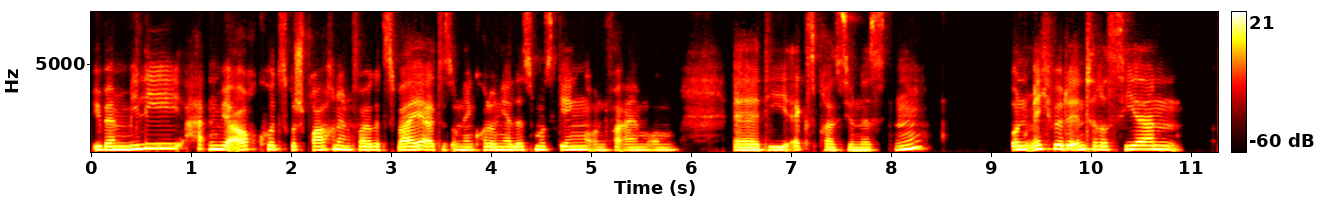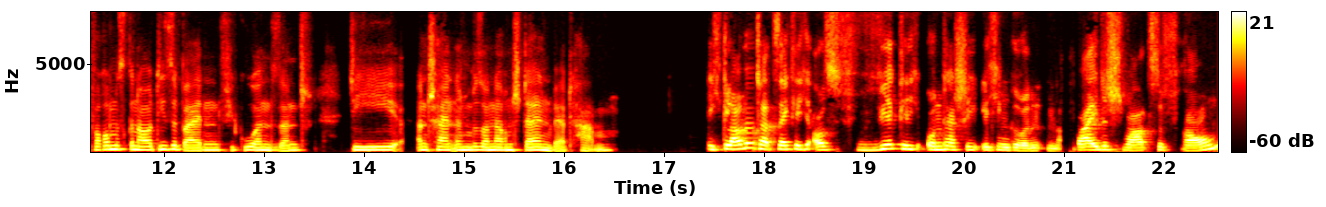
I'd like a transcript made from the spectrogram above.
Über Millie hatten wir auch kurz gesprochen in Folge 2, als es um den Kolonialismus ging und vor allem um äh, die Expressionisten. Und mich würde interessieren, warum es genau diese beiden Figuren sind, die anscheinend einen besonderen Stellenwert haben. Ich glaube tatsächlich aus wirklich unterschiedlichen Gründen. Beide schwarze Frauen.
